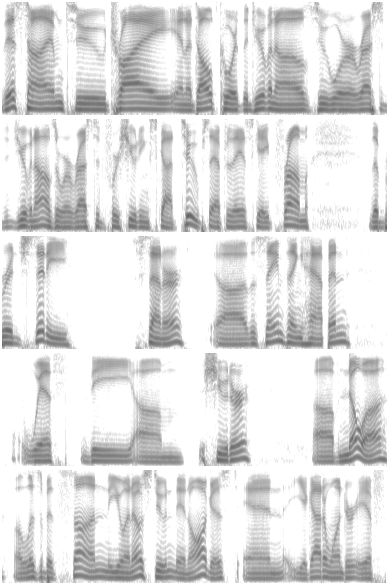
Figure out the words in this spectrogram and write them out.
This time to try in adult court the juveniles who were arrested, the juveniles who were arrested for shooting Scott Toups after they escaped from the Bridge City Center uh, the same thing happened with the um, shooter of Noah, Elizabeth's son, the UNO student, in August, and you got to wonder if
